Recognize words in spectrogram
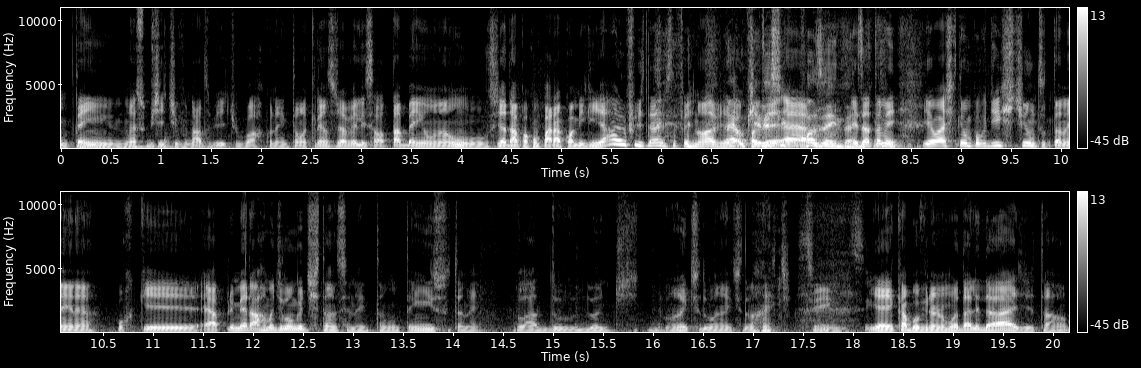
não, tem, não é subjetivo, nada subjetivo o arco, né? Então a criança já vê ali se ela tá bem ou não, já dá para comparar com a amiguinha, ah, eu fiz 10, você fez 9. é, o que fazer. eles ficam é, fazendo. Né? Exatamente. E eu acho que tem um pouco de instinto também, né? Porque é a primeira arma de longa distância, né? Então tem isso também. Lá do, do, antes, do antes, do antes, do antes. Sim, sim. E aí acabou virando modalidade e tal.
